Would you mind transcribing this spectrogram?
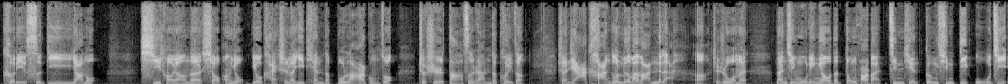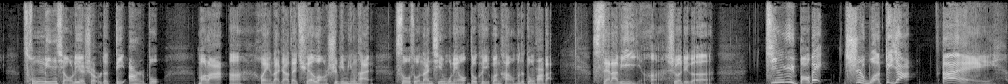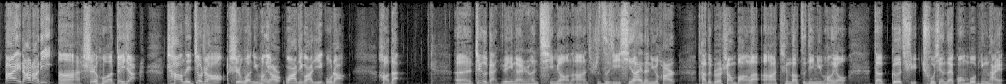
克里斯蒂亚诺。西朝阳的小朋友又开始了一天的补拉工作，这是大自然的馈赠。全家看，给我乐完完的了啊！这是我们南秦五零幺的动画版，今天更新第五集《丛林小猎手》的第二部。毛拉啊，欢迎大家在全网视频平台搜索“南秦五零幺”，都可以观看我们的动画版。塞拉 V 啊，说这个金玉宝贝是我对象。哎，爱咋咋地啊！是我对象，唱的就是好，是我女朋友。呱唧呱唧，鼓掌。好的，嗯，这个感觉应该是很奇妙的啊，就是自己心爱的女孩，她的歌上榜了啊，听到自己女朋友的歌曲出现在广播平台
